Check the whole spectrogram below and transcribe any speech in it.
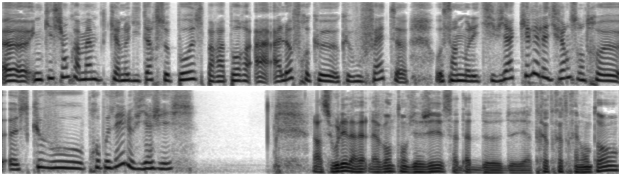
euh, une question quand même qu'un auditeur se pose par rapport à, l'offre que, que vous faites euh, au sein de Moletivia. Quelle est la différence entre euh, ce que vous proposez et le viager? Alors, si vous voulez, la, vente en viager, ça date de, y a très très très longtemps,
